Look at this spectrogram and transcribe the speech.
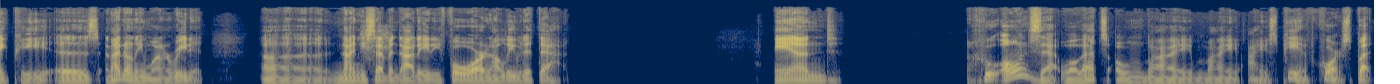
IP is, and I don't even want to read it, uh, 97.84, and I'll leave it at that. And who owns that? Well, that's owned by my ISP, of course. But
